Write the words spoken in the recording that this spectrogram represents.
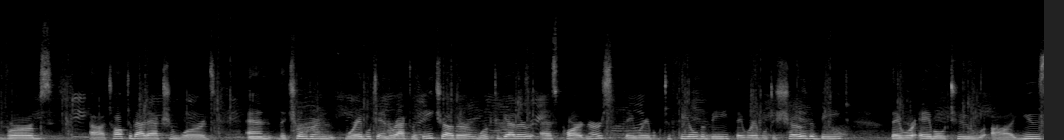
verbs, uh, talked about action words, and the children were able to interact with each other, work together as partners. They were able to feel the beat, they were able to show the beat, they were able to uh, use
